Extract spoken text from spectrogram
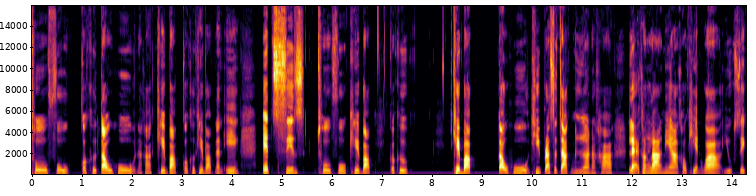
tofu ก็คือเต้าหู้นะคะ kebab ก็คือเคบับนั่นเอง et sis tofu kebab ก็คือเคบับเต้าหู้ที่ปราศจากเนื้อนะคะ และข้างล่างนี้เขาเขียนว่า yuksek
